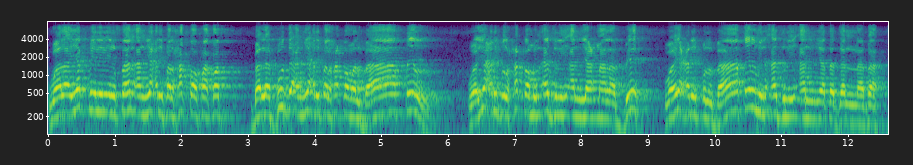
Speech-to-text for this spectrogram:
Wala yakfi lil insan an ya'rifal haqqa faqat bal budda an ya'rifal haqqa wal batil. Wa ya'riful haqqa min ajli an ya'mala bih wa ya'riful batil min ajli an yatajannabah.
